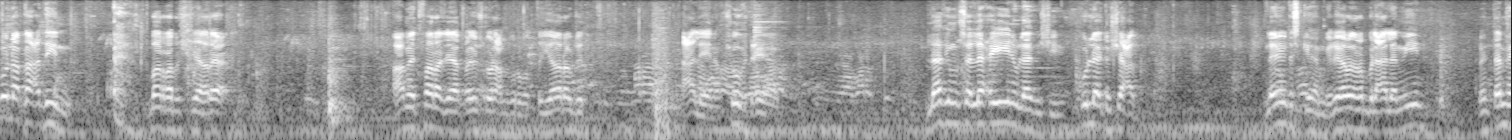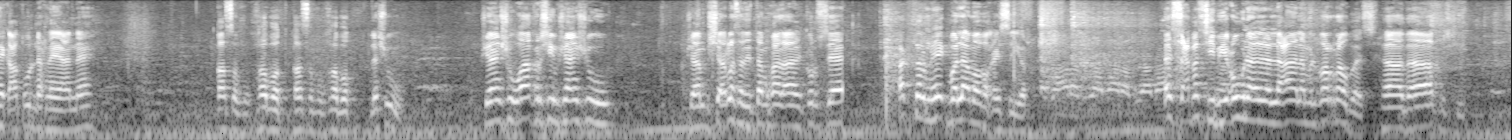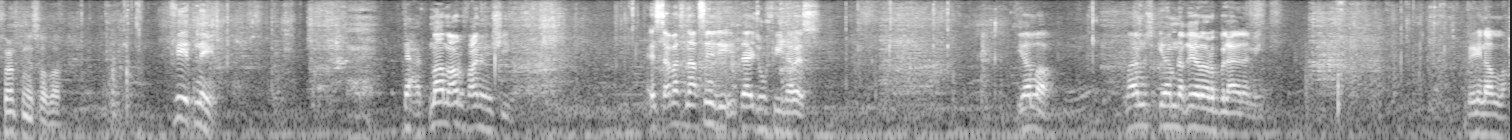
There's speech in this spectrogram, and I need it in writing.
كنا قاعدين برا بالشارع. عم نتفرج يا أخي شلون عم تضرب الطيارة وجت علينا. شوفت عيال. لا في مسلحين ولا في شيء كلياته شعب. لا تشكي همي. غير رب العالمين. بنتم هيك على طول نحن يعني قصف وخبط قصف وخبط. لشو؟ مشان شو؟ آخر شيء مشان شو؟ مشان بشار الاسد تم قال على الكرسي. أكثر من هيك بلا ما بقى يصير. اسع بس يبيعونا للعالم اللي برا وبس. هذا آخر شيء. عندكم اصابات؟ في اثنين. تحت. ما معروف عنهم شيء. اسا بس ناقصين يتاجروا فينا بس. يلا. ما نشكي همنا غير رب العالمين. بين الله.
